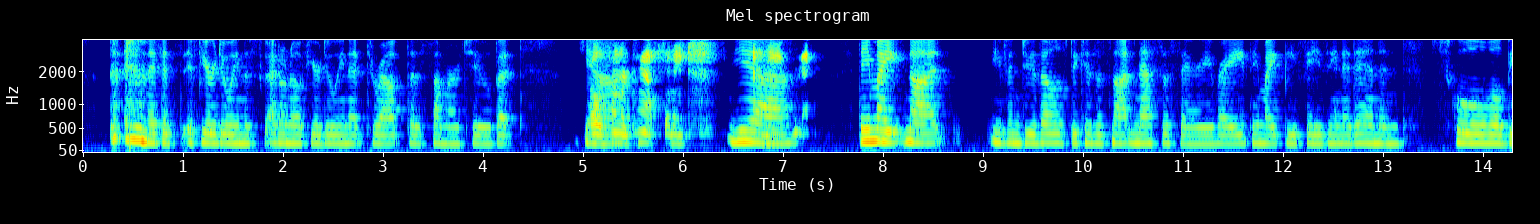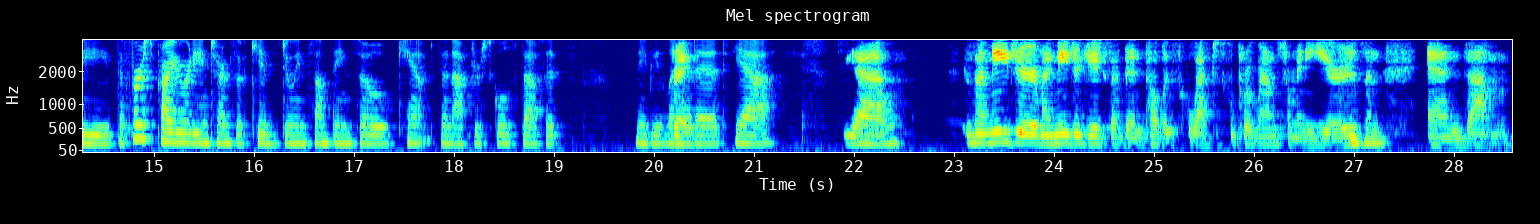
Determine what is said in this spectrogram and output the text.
if it's if you're doing this I don't know if you're doing it throughout the summer too, but yeah. Oh, summer camps. I mean, yeah. I mean, yeah. They might not even do those because it's not necessary, right? They might be phasing it in and school will be the first priority in terms of kids doing something. So camps and after school stuff, it's maybe limited. Right. Yeah. So, yeah. Because my major my major gigs have been public school after school programs for many years mm-hmm. and and um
